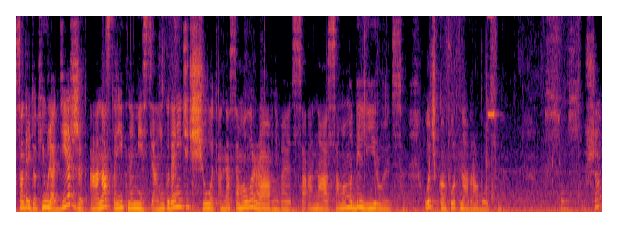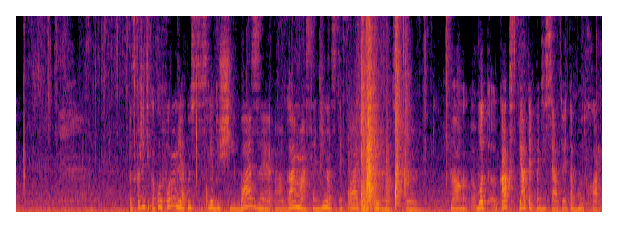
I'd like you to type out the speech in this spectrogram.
Смотрите, вот Юля держит, а она стоит на месте, она никуда не течет, она самовыравнивается, она самомоделируется. Очень комфортная в работе. Все, сушим. Подскажите, к какой формуле относятся следующие базы а, гамма с 11 по 14? А, Вот как с 5 по 10, это будет хард.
